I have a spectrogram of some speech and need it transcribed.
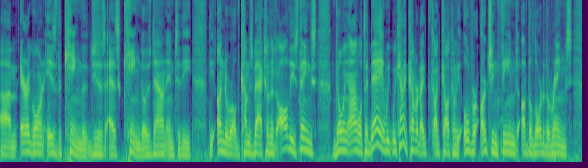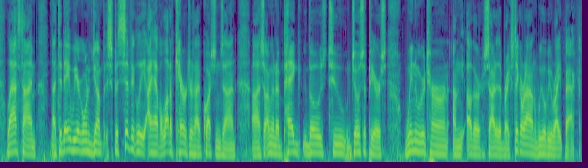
Um, Aragorn is the king. The, Jesus as king goes down into the the underworld, comes back. So there's all these things going on. Well, today we, we kind of covered I, I call kind of the overarching themes of the Lord of the Rings last time. Uh, today we are going to jump specifically. I have a lot of characters I have questions on, uh, so I'm going to peg those to Joseph Pearce when we return on the other side of the break. Stick around. We will be right back.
